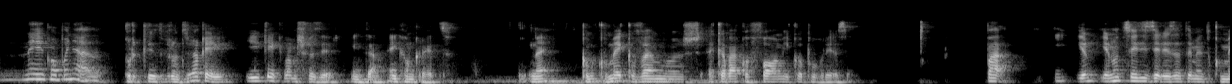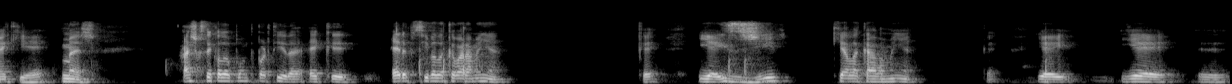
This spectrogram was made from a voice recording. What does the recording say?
nem acompanhado. Porque te perguntas, ok, e o que é que vamos fazer, então, em concreto? Né? Como, como é que vamos acabar com a fome e com a pobreza? Pá, eu, eu não sei dizer exatamente como é que é, mas acho que sei qual é o ponto de partida. É que era possível acabar amanhã. ok? E é exigir que ela acabe amanhã. E é e é eh,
